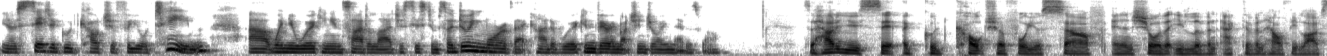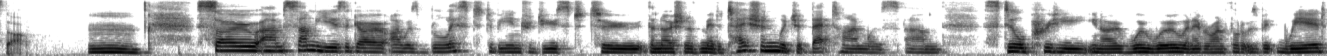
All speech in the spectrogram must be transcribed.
you know set a good culture for your team uh, when you're working inside a larger system so doing more of that kind of work and very much enjoying that as well so, how do you set a good culture for yourself and ensure that you live an active and healthy lifestyle? Mm. So, um, some years ago, I was blessed to be introduced to the notion of meditation, which at that time was um, still pretty, you know, woo woo, and everyone thought it was a bit weird.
